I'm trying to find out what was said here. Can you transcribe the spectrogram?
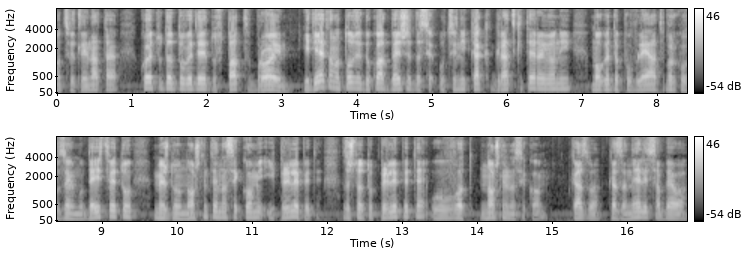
от светлината, което да доведе до спад в броя им. Идеята на този доклад беше да се оцени как градските райони могат да повлияят върху взаимодействието между нощните насекоми и прилепите, защото прилепите ловуват нощни насекоми, казва Казанели Сабела.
